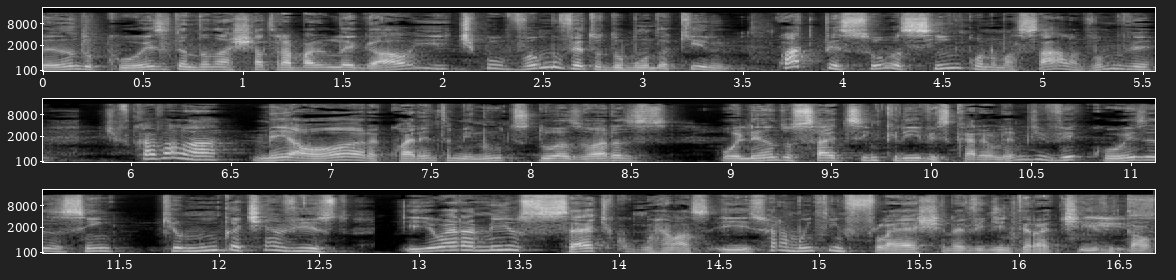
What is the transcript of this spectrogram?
minerando coisa, tentando achar trabalho legal e, tipo, vamos ver todo mundo aqui? Quatro pessoas, cinco numa sala, vamos ver. A gente ficava lá, meia hora, 40 minutos, duas horas, olhando sites incríveis, cara. Eu lembro de ver coisas assim que eu nunca tinha visto. E eu era meio cético com relação. E isso era muito em flash, né? Vídeo interativo isso. e tal.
